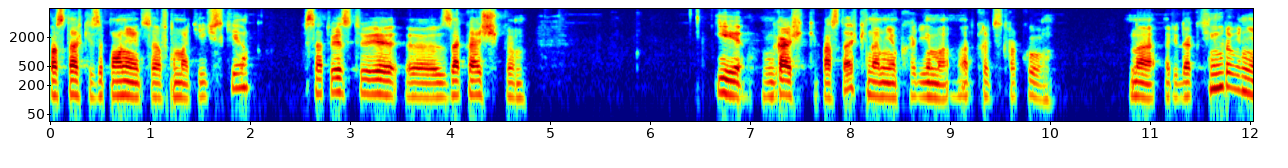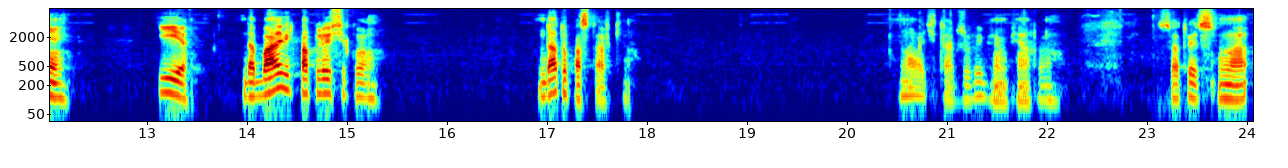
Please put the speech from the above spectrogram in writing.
поставки заполняются автоматически в соответствии э, с заказчиком. И в графике поставки нам необходимо открыть строку на редактирование и добавить по плюсику дату поставки. Давайте также выберем первую. Соответственно,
